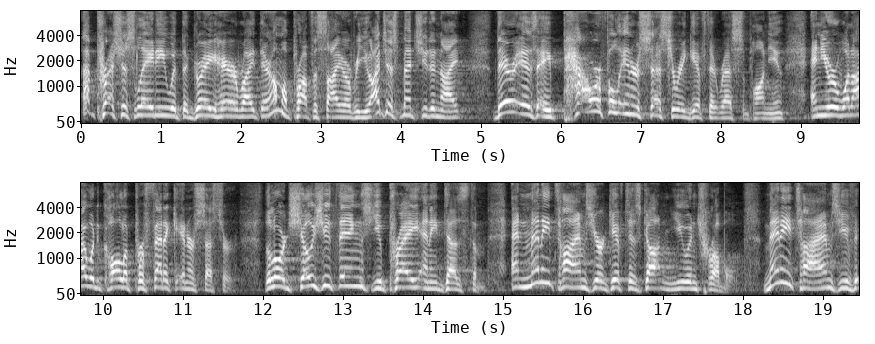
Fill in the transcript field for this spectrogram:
That precious lady with the gray hair right there, I'm gonna prophesy over you. I just met you tonight. There is a powerful intercessory gift that rests upon you, and you're what I would call a prophetic intercessor. The Lord shows you things, you pray, and He does them. And many times your gift has gotten you in trouble. Many times you've,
